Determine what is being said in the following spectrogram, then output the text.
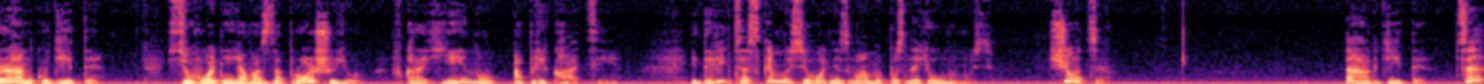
ранку, діти! Сьогодні я вас запрошую в країну аплікації. І дивіться, з ким ми сьогодні з вами познайомимось. Що це? Так, діти, це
